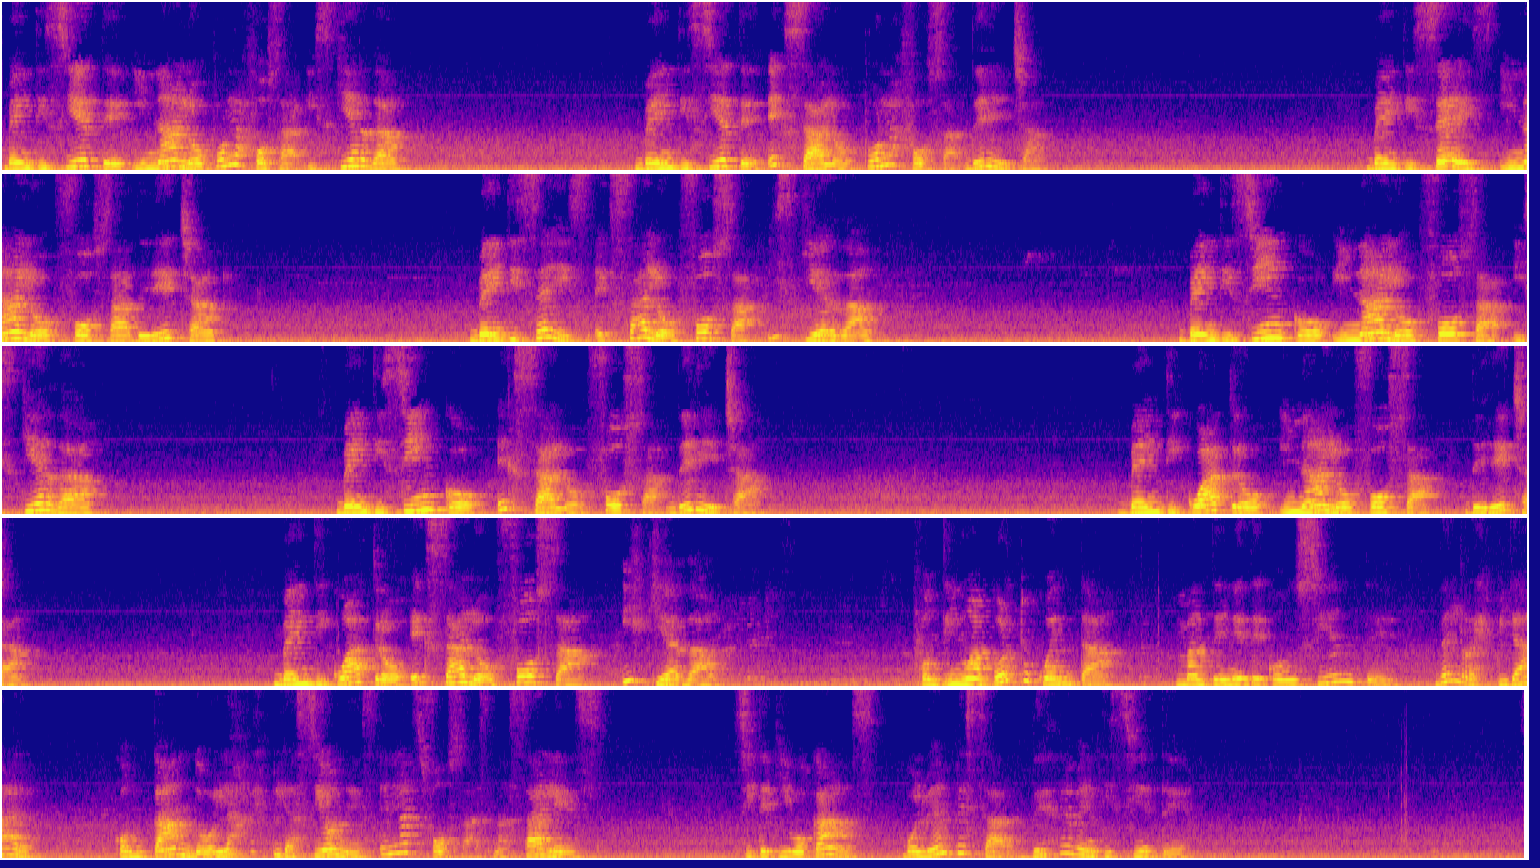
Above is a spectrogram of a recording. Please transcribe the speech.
27, inhalo por la fosa izquierda 27. Exhalo por la fosa derecha. 26. Inhalo fosa derecha. 26. Exhalo fosa izquierda. 25. Inhalo fosa izquierda. 25, exhalo, fosa derecha. 24, inhalo, fosa derecha. 24. Exhalo, fosa izquierda. Continúa por tu cuenta. Mantenete consciente del respirar, contando las respiraciones en las fosas nasales. Si te equivocas, volvé a empezar desde 27.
